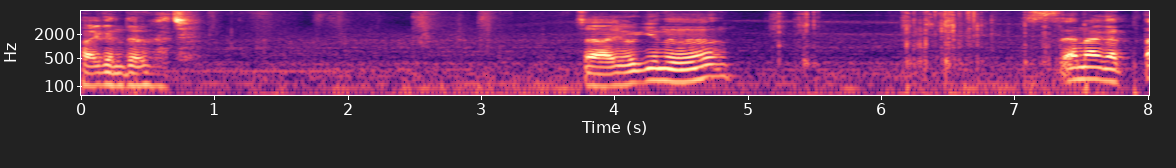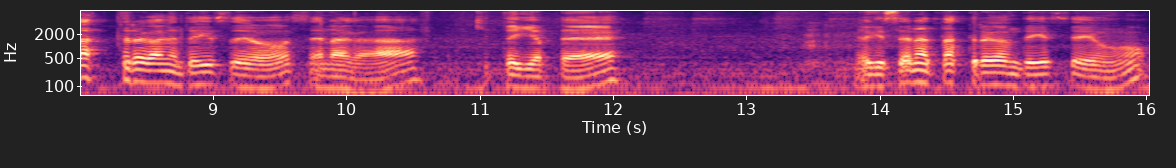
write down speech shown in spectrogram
밝은 데로 가자. 자 여기는 세나가 딱 들어가면 되겠어요. 세나가 깃대기 옆에 여기 세나 딱 들어가면 되겠어요.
